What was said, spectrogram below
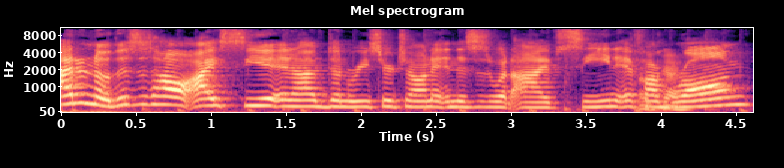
I don't know, this is how I see it and I've done research on it and this is what I've seen. If Okay. I'm wrong,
